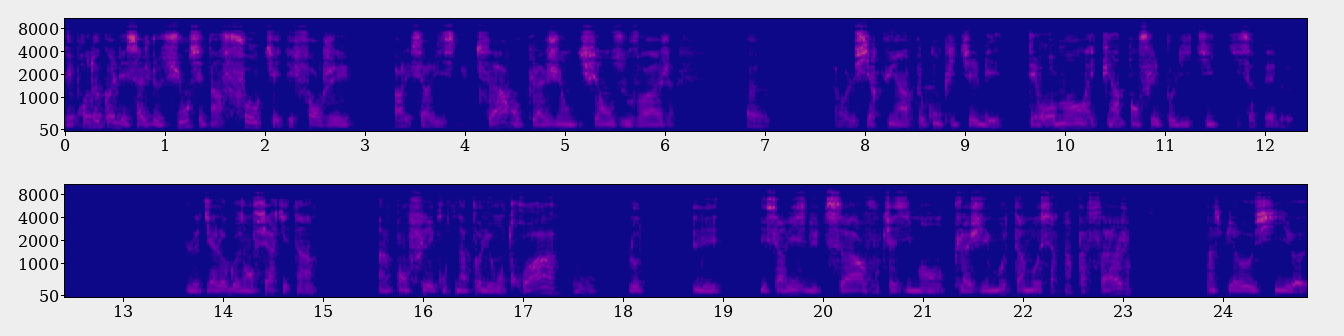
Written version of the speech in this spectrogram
Les protocoles des sages de Sion, c'est un faux qui a été forgé par les services du tsar en plagiant différents ouvrages. Euh, le circuit est un peu compliqué, mais des romans et puis un pamphlet politique qui s'appelle le dialogue aux enfers, qui est un, pamphlet contre Napoléon III, où les, services du tsar vont quasiment plagier mot à mot certains passages, s'inspirer aussi euh,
